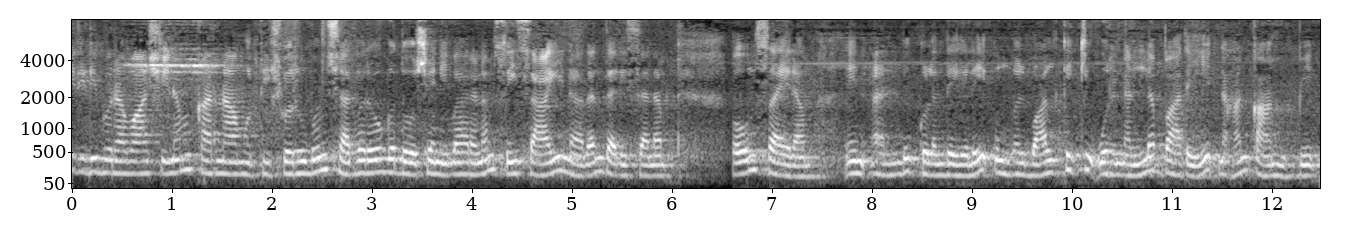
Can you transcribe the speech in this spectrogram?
கிரிடிபுரவாசினம் கருணாமூர்த்தி. ஸ்வரூபம் சர்வரோக தோஷ நிவாரணம் ஸ்ரீ சாயிநாதன் தரிசனம். ஓம் சாய்ராம். என் அன்பு குழந்தைகளே உங்கள் வாழ்க்கைக்கு ஒரு நல்ல பாதையை நான் காமிப்பேன்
